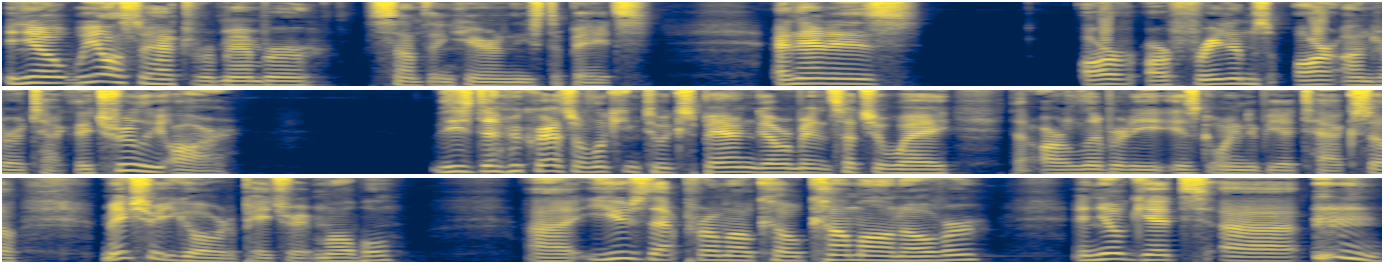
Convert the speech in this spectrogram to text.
And you know, we also have to remember something here in these debates, and that is our, our freedoms are under attack. They truly are. These Democrats are looking to expand government in such a way that our liberty is going to be attacked. So make sure you go over to Patriot Mobile. Uh, use that promo code come on over and you'll get uh,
